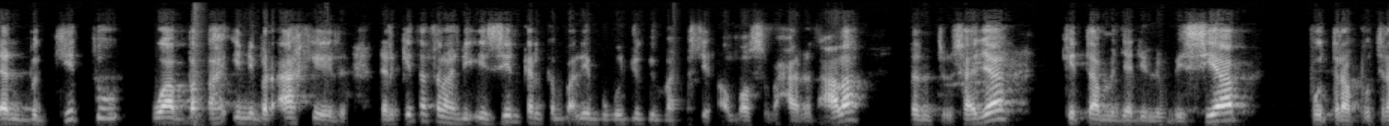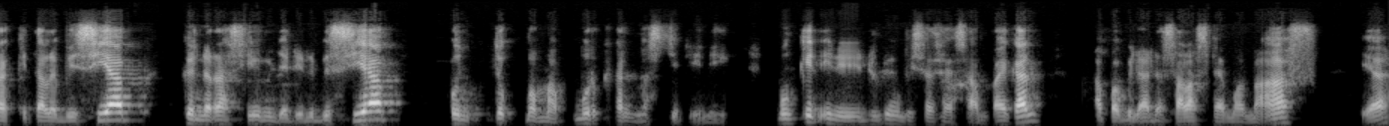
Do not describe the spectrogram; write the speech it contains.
dan begitu wabah ini berakhir dan kita telah diizinkan kembali mengunjungi masjid Allah Subhanahu wa taala, tentu saja kita menjadi lebih siap, putra-putra kita lebih siap, generasi menjadi lebih siap, untuk memakmurkan masjid ini. Mungkin ini dulu yang bisa saya sampaikan. Apabila ada salah saya mohon maaf. Ya,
